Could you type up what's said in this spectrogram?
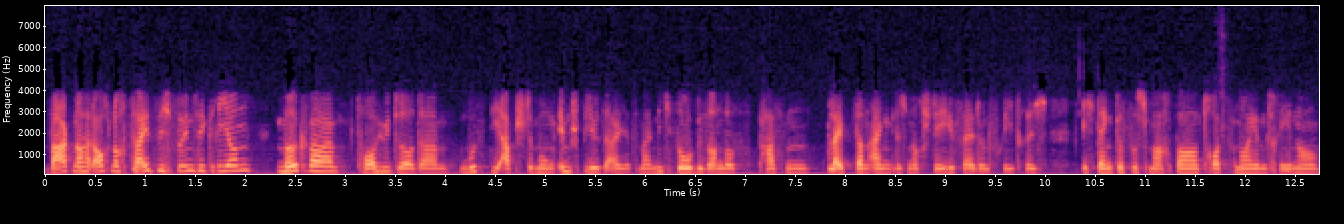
Wagner hat auch noch Zeit, sich zu integrieren. Mirk war Torhüter, da muss die Abstimmung im Spiel, sage ich jetzt mal, nicht so besonders passen. Bleibt dann eigentlich noch Stegefeld und Friedrich ich denke, das ist machbar. Trotz neuem Trainer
